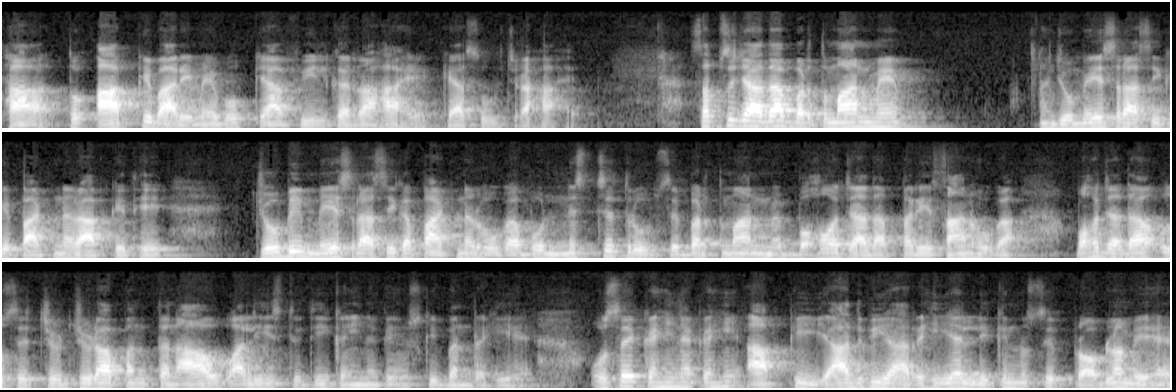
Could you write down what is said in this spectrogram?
था तो आपके बारे में वो क्या फील कर रहा है, क्या सोच रहा है? सबसे ज़्यादा वर्तमान में जो मेष राशि के पार्टनर आपके थे, जो भी मेष राशि का पार्टनर होगा, वो निश्चित रूप से वर्तमान में बहुत ज़्यादा परेशान होगा। बहुत ज़्यादा उसे चिड़चिड़ापन, तनाव वाली स्थिति कहीं ना कहीं उसकी बन रही है। उसे कहीं ना कहीं आपकी याद भी आ रही है, लेकिन उससे प्रॉब्लम ये है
